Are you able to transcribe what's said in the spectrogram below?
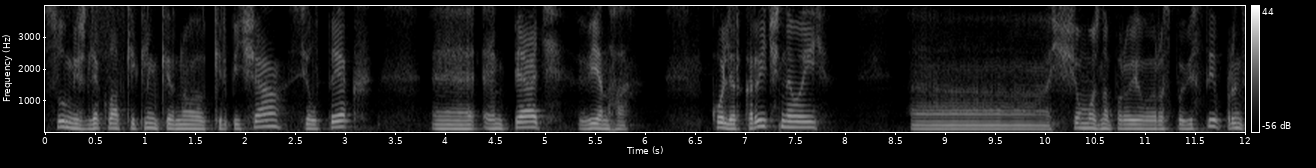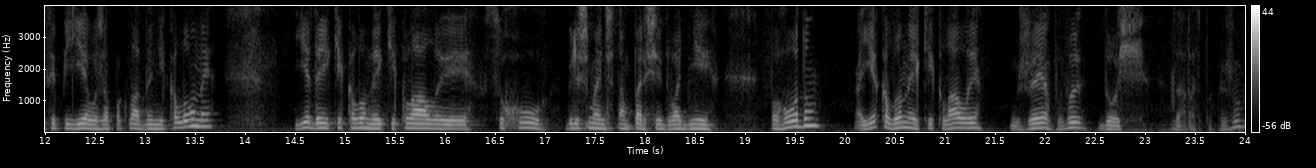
Суміш для кладки клінкерного кирпича Сілтек М5 Венга. Колір коричневий. Е, Що можна про його розповісти? В принципі, є вже покладені колони. Є деякі колони, які клали суху більш-менш там перші два дні погоду, а є колони, які клали вже в дощ. Зараз покажу.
